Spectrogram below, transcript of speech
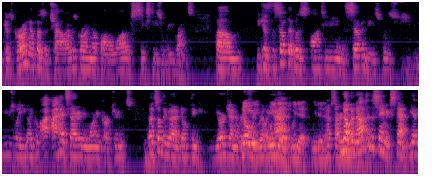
because growing up as a child, I was growing up on a lot of 60s reruns. Um, because the stuff that was on TV in the 70s was usually like I, I had Saturday morning cartoons. That's something that I don't think your generation No, we, really we had. did. We did. We did have Saturday. No, but not to the same extent. Yeah,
